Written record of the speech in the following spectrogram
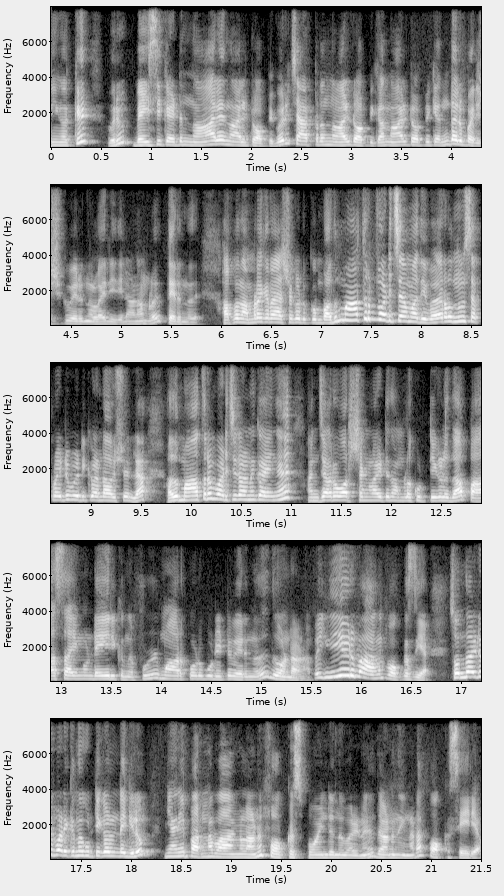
നിങ്ങൾക്ക് ഒരു ബേസിക് ആയിട്ട് നാല് നാല് ടോപ്പിക് ഒരു ചാപ്റ്റർ നാല് ടോപ്പിക് ആ നാല് ടോപ്പിക് എന്തായാലും പരീക്ഷയ്ക്ക് വരും എന്നുള്ള രീതിയിലാണ് നമ്മൾ തരുന്നത്. അപ്പോൾ നമ്മുടെ ക്രാഷ് ഒക്കെ എടുക്കുമ്പോൾ അത് മാത്രം പഠിച്ചാൽ മതി. വേറെ ഒന്നും സെപ്പറേറ്റ് പഠിക്കേണ്ട ആവശ്യമില്ല. അത് മാത്രം പഠിച്ചിട്ടാണ് കഴിഞ്ഞ അഞ്ചാറ് വർഷങ്ങളായിട്ട് നമ്മൾ കുട്ടികൾ ഇതാ പാസ്സായിക്കൊണ്ടേയിരിക്കുന്നത് ഫുൾ മാർക്കോട് കൂടിയിട്ട് വരുന്നത് ഇതുകൊണ്ടാണ്. അപ്പോൾ ഈ ഒരു ഭാഗം ഫോക്കസ് ചെയ്യുക സ്വന്തമായിട്ട് പഠിക്കുന്ന കുട്ടികളുണ്ടെങ്കിലും ഞാൻ ഈ പറഞ്ഞ ഭാഗങ്ങളാണ് ഫോക്കസ് പോയിന്റ് എന്ന് പറയുന്നത്. ഇതാണ് നിങ്ങളുടെ ഫോക്കസ് ഏരിയ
